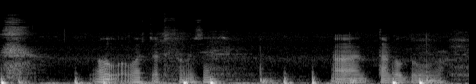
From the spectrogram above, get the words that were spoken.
oh, what, what the fuck was that? Uh, Dumbledore. Is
